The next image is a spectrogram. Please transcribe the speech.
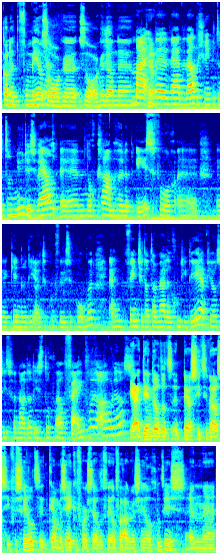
kan het voor meer Ja. zorgen, zorgen dan... eh, Maar Ja. we, we hebben wel begrepen dat er nu dus wel ehm, nog kraamhulp is voor eh, eh, kinderen die uit de couveuse komen. En vind je dat dan wel een goed idee? Heb je wel zoiets van, nou dat is toch wel fijn voor de ouders? Ja, ik denk dat het per situatie verschilt. Ik kan me zeker voorstellen dat het voor heel veel ouders heel goed is. En eh,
